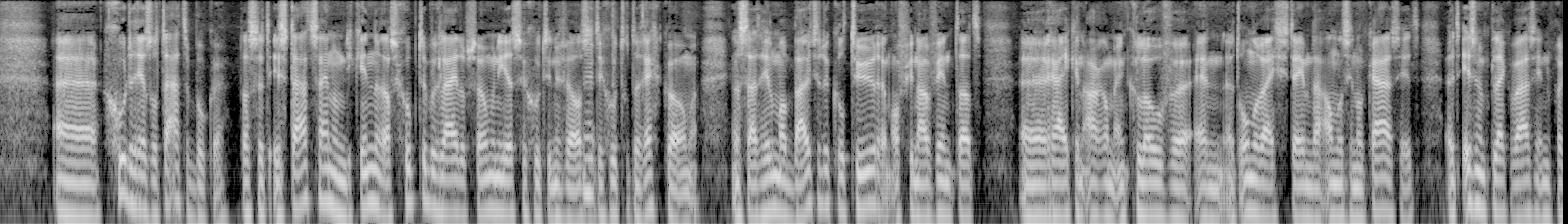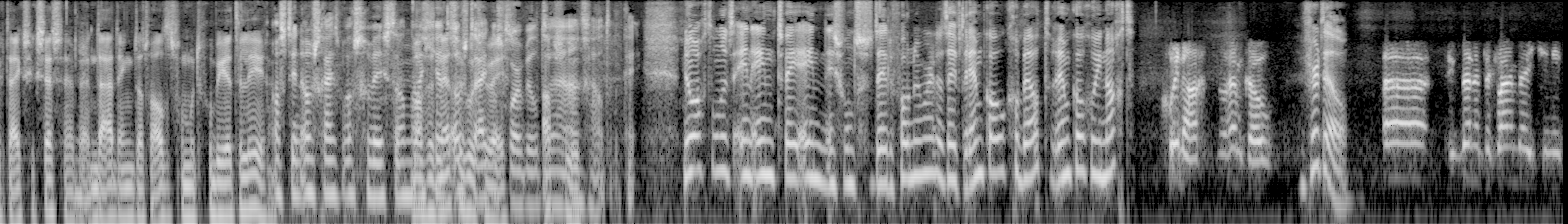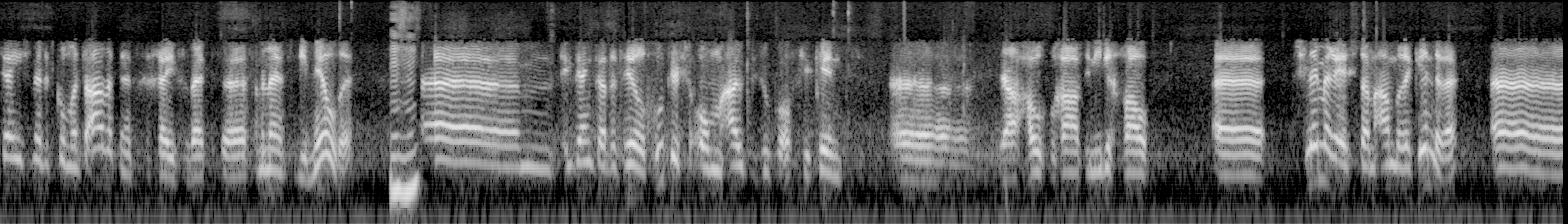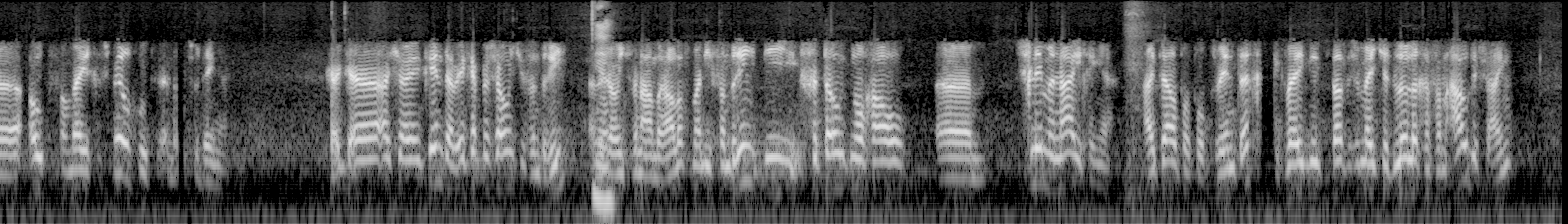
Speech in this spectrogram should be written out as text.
uh, goede resultaten boeken. Dat ze het in staat zijn om die kinderen als groep te begeleiden... op zo'n manier dat ze goed in de vel zitten, goed tot terecht komen. En dat staat helemaal buiten de cultuur. En of je nou vindt dat uh, rijk en arm en kloven... en het onderwijssysteem daar anders in elkaar zit... het is een plek waar ze in de praktijk succes hebben. En daar denk ik dat we altijd van moeten proberen te leren. Als het in Oostenrijk was geweest, dan was had je het, het Oostenrijk als voorbeeld uh, aangehaald. Okay. 0800-1121 is ons telefoonnummer. Dat heeft Remco ook gebeld. Remco, goeienacht. Goeienacht, Remco. Vertel. Uh, ik ben het een klein beetje niet eens met het commentaar dat net gegeven werd uh, van de mensen die mailden. Mm -hmm. uh, ik denk dat het heel goed is om uit te zoeken of je kind uh, ja, hoogbegaafd in ieder geval slimmer is dan andere kinderen. ook vanwege speelgoed en dat soort dingen. Kijk, als jij een kind hebt, ik heb een zoontje van drie en ja. een zoontje van anderhalf, maar die van drie die vertoont nogal ehm, slimme neigingen. Hij telt al tot 20. Ik weet niet, dat is een beetje het lullige van ouders zijn.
